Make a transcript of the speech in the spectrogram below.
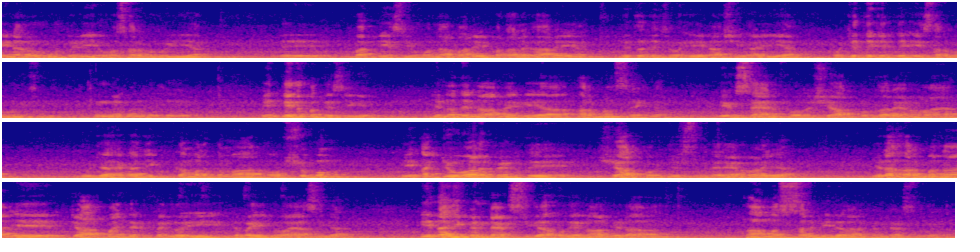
ਇਹਨਾਂ ਨੂੰ ਜਿਹੜੀ ਉਹ ਸਰਵ ਹੋਈ ਆ। ਤੇ ਬਾਕੀ ਅਸੀਂ ਉਹਨਾਂ ਬਾਰੇ ਵੀ ਪਤਾ ਲਗਾ ਰਹੇ ਆ ਜਿੱਥੋਂ ਜਿੱਥੋਂ ਇਹ ਰਾਸ਼ੀ ਆਈ ਆ ਉਹ ਜਿੱਥੇ ਜਿੱਥੇ ਇਹ ਸਰਵ ਹੋਣੀ ਸੀ। ਕਿੰਨੇ ਬੰਦੇ ਸੀ ਇਹ ਤਿੰਨ ਬੰਦੇ ਸੀਗੇ ਜਿਨ੍ਹਾਂ ਦੇ ਨਾਮ ਹੈਗੇ ਆ ਹਰਮਨ ਸਿੰਘ ਇੱਕ ਹਸੈਨਪੁਰ ਹੁਸ਼ਿਆਰਪੁਰ ਦਾ ਰਹਿਣ ਵਾਲਾ ਆ। ਦੂਜਾ ਹੈਗਾ ਜੀ ਕਮਲ ਕੁਮਾਰ ਔਰ ਸ਼ੁਭਮ। ਇਹ ਅੱਜੋਵਾਲ ਪਿੰਡ ਦੇ ਹੁਸ਼ਿਆਰਪੁਰ ਡਿਸਟ੍ਰਿਕਟ ਦੇ ਰਹਿਣ ਵਾਲੇ ਆ। ਜਿਹੜਾ ਹਰਮਨ ਆ ਇਹ 4-5 ਦਿਨ ਪਹਿਲਾਂ ਹੀ ਦੁਬਈ ਤੋਂ ਆਇਆ ਸੀਗਾ। ਇਹਦਾ ਹੀ ਕੰਟੈਕਟ ਸੀਗਾ ਉਹਦੇ ਨਾਲ ਜਿਹੜਾ ਥਾਮਸ ਸਲਵੀ ਦੇ ਨਾਲ ਕੰਟੈਕਟ ਸੀਗਾ ਇਹਦਾ।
